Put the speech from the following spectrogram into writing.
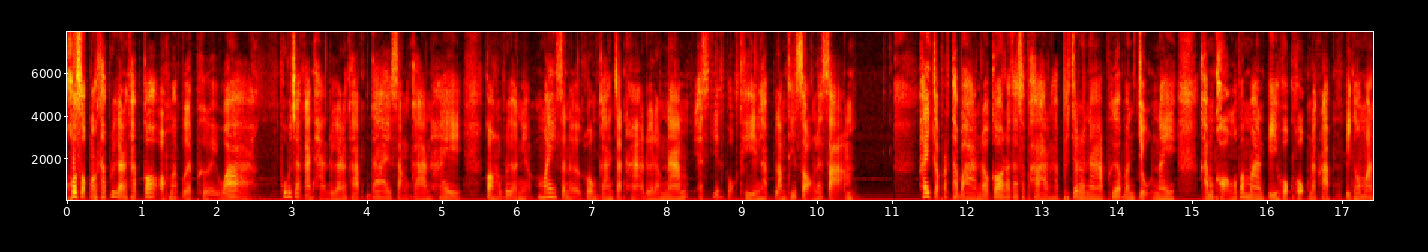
โฆษกกองทัพเรือนะครับก็ออกมาเปิดเผยว่าผู้บัญชาการฐานเรือนะครับได้สั่งการให้กองทัพเรือเนี่ยไม่เสนอโครงการจัดหาเรือดำน้ำ S26T นะครับลำที่ 2 และ 3 ให้กับรัฐบาลแล้วก็รัฐสภาครับพิจารณาเพื่อบรรจุในคำของงบประมาณปี 66 นะครับปีงบประมาณ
